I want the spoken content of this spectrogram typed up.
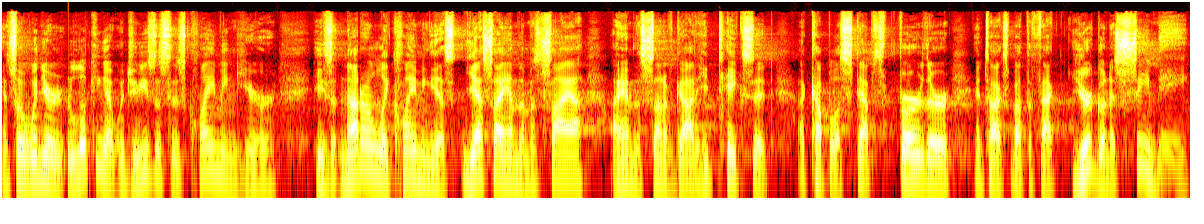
And so when you're looking at what Jesus is claiming here, he's not only claiming, yes, yes, I am the Messiah, I am the Son of God. He takes it a couple of steps further and talks about the fact you're going to see me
